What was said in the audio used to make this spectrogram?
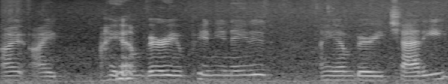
I, I, I am very opinionated. I am very chatty,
